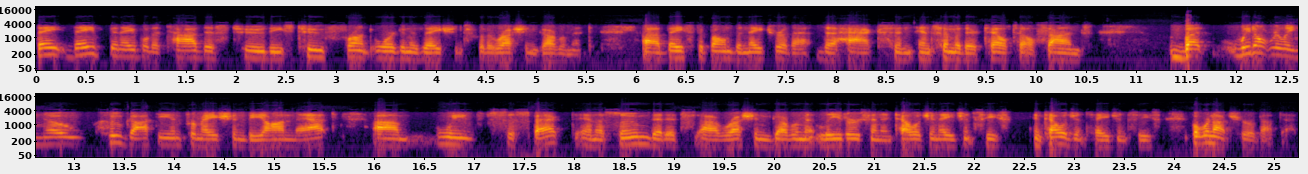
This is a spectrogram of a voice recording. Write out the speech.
they they've been able to tie this to these two front organizations for the Russian government, uh, based upon the nature of that the hacks and, and some of their telltale signs. But we don't really know who got the information beyond that. Um, we suspect and assume that it's uh, Russian government leaders and intelligence agencies, intelligence agencies, but we're not sure about that.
